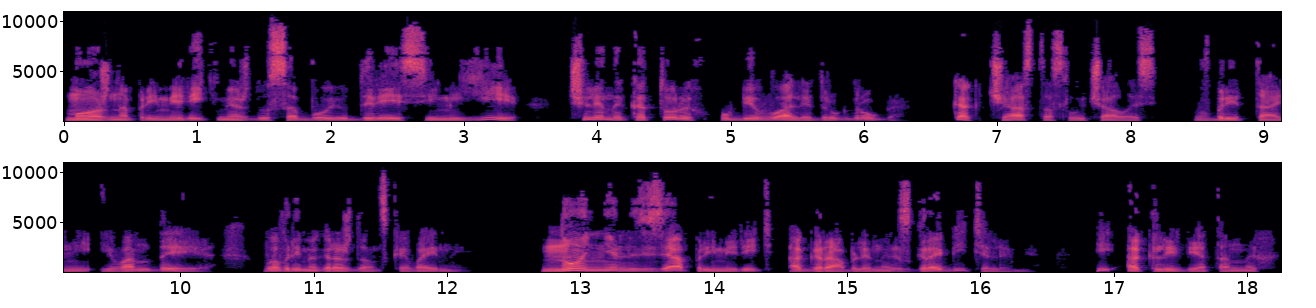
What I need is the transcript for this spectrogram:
Можно примирить между собою две семьи, члены которых убивали друг друга, как часто случалось в Британии и Вандее во время гражданской войны. Но нельзя примирить ограбленных с грабителями и оклеветанных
